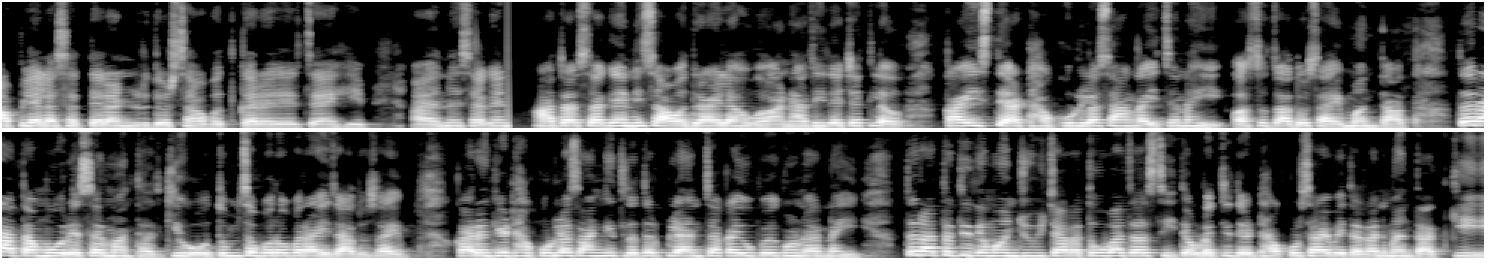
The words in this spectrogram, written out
आपल्याला सत्याला निर्दोष सावध करायचं आहे. आणि सगळ्यां आता सगळ्यांनी सावध राहायला हवं आणि आधी त्याच्यातलं काहीच त्या ठाकूरला सांगायचं नाही असं जाधव साहेब म्हणतात. तर आता मोरे सर म्हणतात की हो तुमचं बरोबर आहे जाधव साहेब. कारण की ठाकूरला सांगितलं तर प्लॅनचा काही उपयोग होणार नाही. तर आता तिथे मंजू विचारात उभाच असती तेवढ्या तिथे ठाकूर साहेब येतात आणि म्हणतात की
